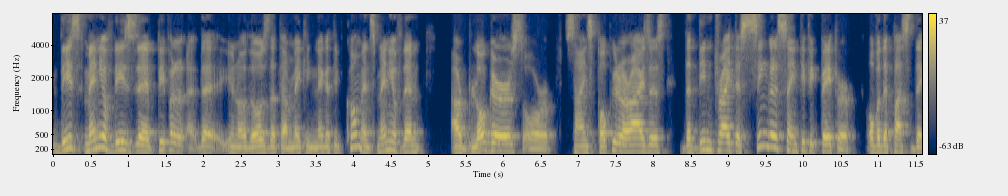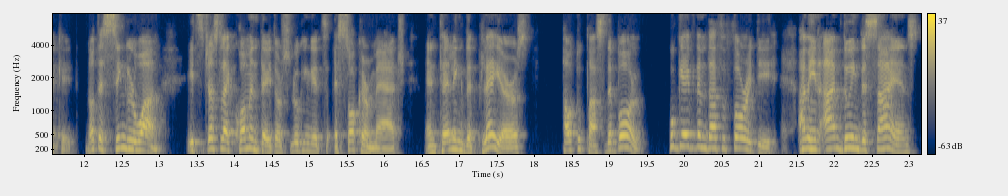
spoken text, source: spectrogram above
these many of these uh, people uh, the, you know those that are making negative comments many of them are bloggers or science popularizers that didn't write a single scientific paper over the past decade. Not a single one. It's just like commentators looking at a soccer match and telling the players how to pass the ball. Who gave them that authority? I mean, I'm doing the science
